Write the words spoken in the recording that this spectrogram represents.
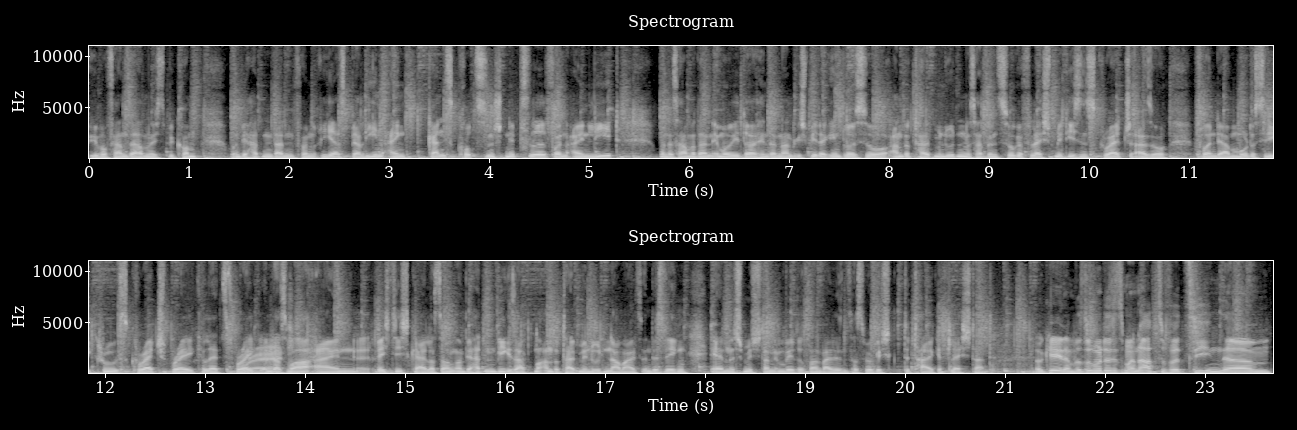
über Fernseher haben wir nichts bekommen. Und wir hatten dann von Rias Berlin einen ganz kurzen Schnipsel von einem Lied und das haben wir dann immer wieder hintereinander gespielt. Da ging bloß so anderthalb Minuten, das hat uns so geflasht mit diesem Scratch, also von der Motor City Crew Scratch Break, Let's Break. Scratch. Und das war ein richtig geiler Song. Und wir hatten, wie gesagt, nur anderthalb Minuten damals. Und deswegen erinnere ich mich dann immer wieder dran, weil uns das wirklich total geflasht hat. Okay, dann versuchen wir das jetzt mal nachzuvollziehen. Ähm,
